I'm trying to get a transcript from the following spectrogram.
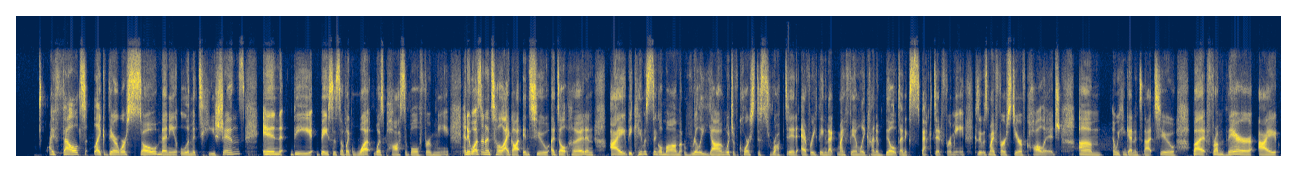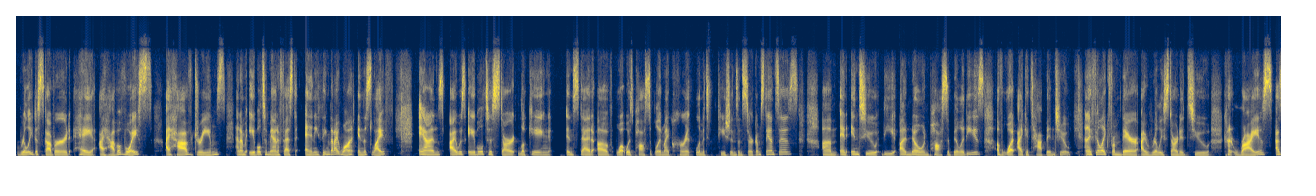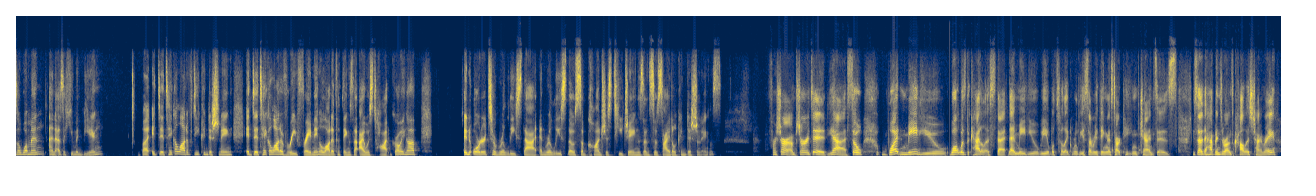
I felt like there were so many limitations in the basis of like what was possible for me. And it wasn't until I got into adulthood and I became a single mom really young, which of course disrupted everything that my family kind of built and expected for me because it was my first year of college. Um, and we can get into that too. But from there, I really discovered hey, I have a voice. I have dreams and I'm able to manifest anything that I want in this life. And I was able to start looking instead of what was possible in my current limitations and circumstances um, and into the unknown possibilities of what I could tap into. And I feel like from there, I really started to kind of rise as a woman and as a human being but it did take a lot of deconditioning. It did take a lot of reframing a lot of the things that I was taught growing up in order to release that and release those subconscious teachings and societal conditionings. For sure. I'm sure it did. Yeah. So what made you what was the catalyst that that made you be able to like release everything and start taking chances? You said that happens around college time, right?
